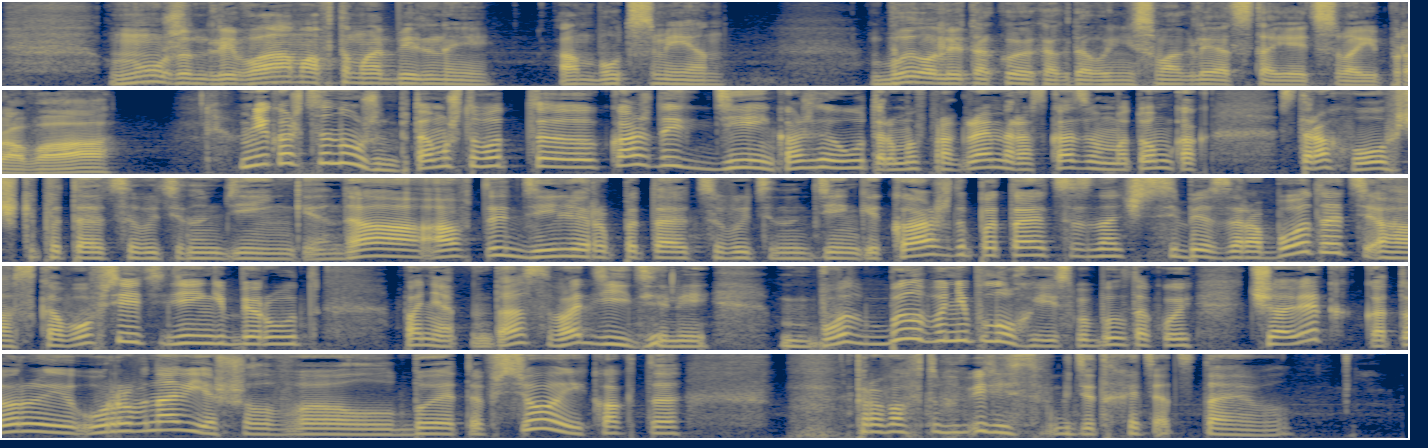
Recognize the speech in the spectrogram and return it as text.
Нужен ли вам автомобильный омбудсмен? Было ли такое, когда вы не смогли отстоять свои права? Мне кажется, нужен, потому что вот э, каждый день, каждое утро мы в программе рассказываем о том, как страховщики пытаются вытянуть деньги, да, автодилеры пытаются вытянуть деньги. Каждый пытается, значит, себе заработать, а с кого все эти деньги берут? Понятно, да, с водителей. Вот было бы неплохо, если бы был такой человек, который уравновешивал бы это все и как-то права автомобилистов где-то хоть отстаивал.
